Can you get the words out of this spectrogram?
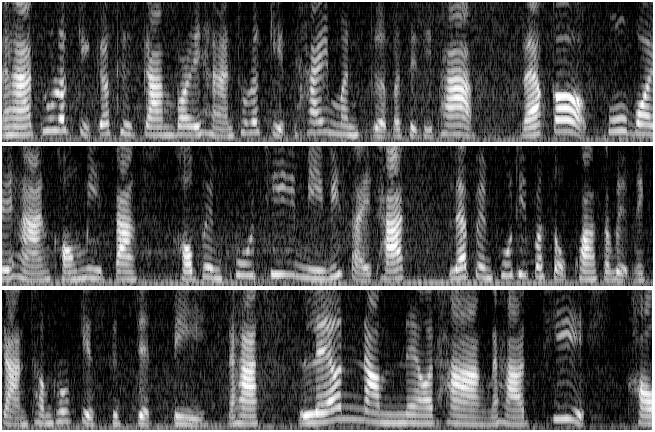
นะคะธุรกิจก็คือการบริหารธุรกิจให้มันเกิดประสิทธิภาพ แล้วก็ผู้บริหารของมีตังเขาเป็นผู้ที่มีวิสัยทัศน์ และเป็นผู้ที่ประสบความสำเร็จในการทำธุรกิจ 17 ปีนะคะแล้วนำแนวทางนะคะที่เขา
